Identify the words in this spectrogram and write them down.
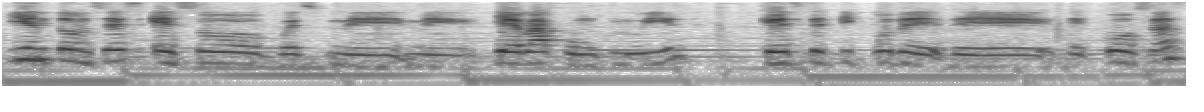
Y entonces eso pues me, lleva a concluir que este tipo de, de cosas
